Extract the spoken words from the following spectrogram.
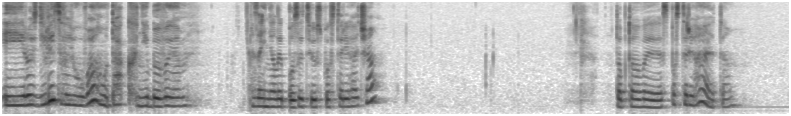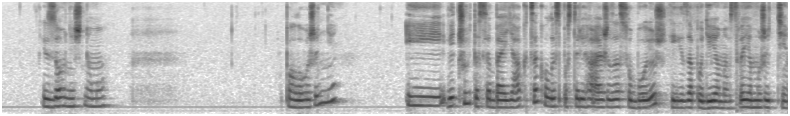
І розділіть свою увагу так, ніби ви зайняли позицію спостерігача. Тобто ви спостерігаєте із зовнішньому положенні. І відчуйте себе, як це, коли спостерігаєш за собою ж і за подіями в своєму житті.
